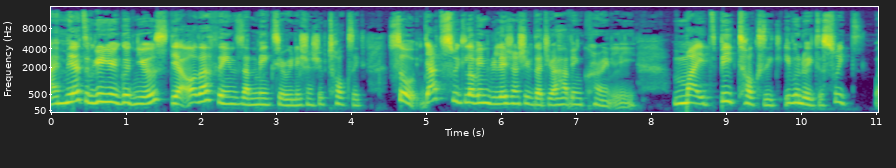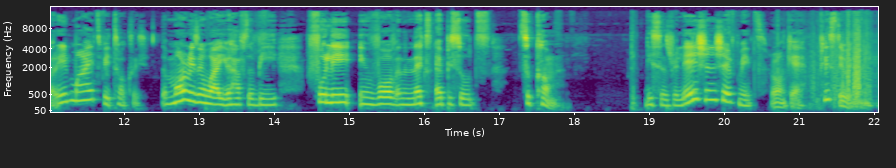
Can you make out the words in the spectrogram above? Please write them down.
i'm here to bring you good news. There are other things that makes your relationship toxic. So that sweet loving relationship that you're having currently might be toxic even though it is sweet but it might be toxic the more reason why you have to be fully involved in the next episodes to come. This is Relationship Meets Ronke. Please stay with me.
